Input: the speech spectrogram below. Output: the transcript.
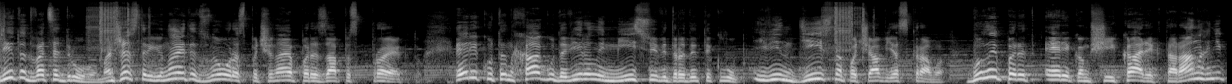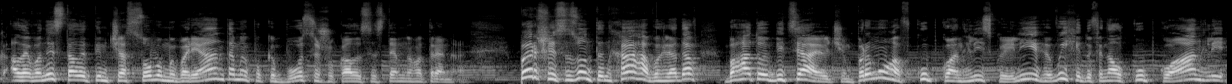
Літо 22-го Манчестер Юнайтед знову розпочинає перезапуск проекту. Еріку Тенхагу довірили місію відродити клуб, і він дійсно почав яскраво. Були перед Еріком ще й Карік та Рангнік, але вони стали тимчасовими варіантами, поки боси шукали системного тренера. Перший сезон Тенхага виглядав багатообіцяючим. Перемога в Кубку англійської ліги, вихід у фінал Кубку Англії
